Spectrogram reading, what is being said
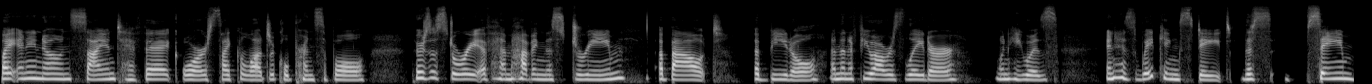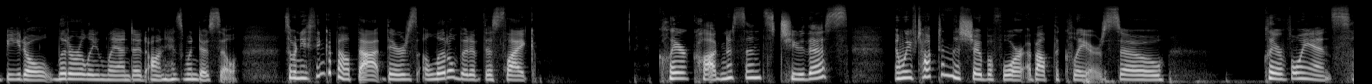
by any known scientific or psychological principle. There's a story of him having this dream about a beetle. And then a few hours later, when he was in his waking state, this same beetle literally landed on his windowsill. So when you think about that, there's a little bit of this like claircognizance to this. And we've talked in this show before about the clairs. So clairvoyance,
